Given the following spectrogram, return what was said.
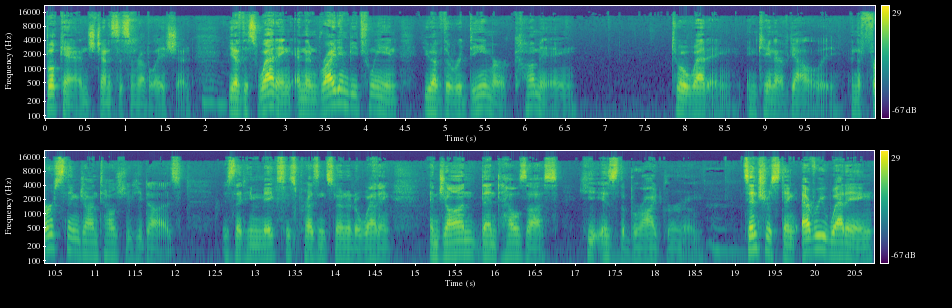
book ends, Genesis and Revelation. Mm. You have this wedding, and then right in between, you have the Redeemer coming to a wedding in Cana of Galilee. And the first thing John tells you he does is that he makes his presence known at a wedding. And John then tells us he is the bridegroom. Mm. It's interesting. Every wedding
